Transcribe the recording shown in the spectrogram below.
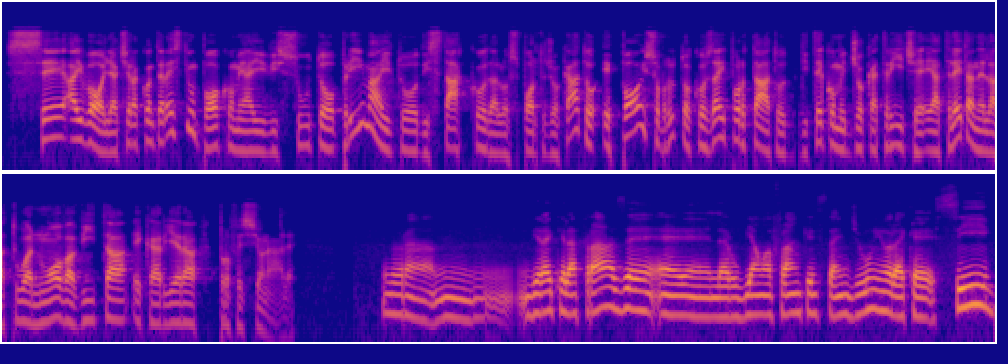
Se hai voglia, ci racconteresti un po' come hai vissuto prima il tuo distacco dallo sport giocato e poi soprattutto cosa hai portato di te come giocatrice e atleta nella tua nuova vita e carriera professionale? Allora, mh, direi che la frase è, la rubiamo a Frankenstein Junior, è che si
